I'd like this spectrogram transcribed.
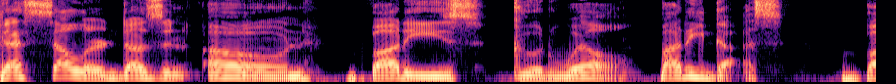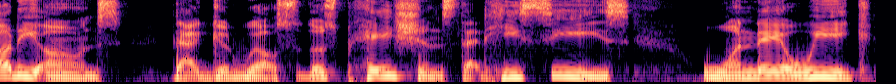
that seller doesn't own Buddy's goodwill. Buddy does. Buddy owns that goodwill. So those patients that he sees one day a week,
